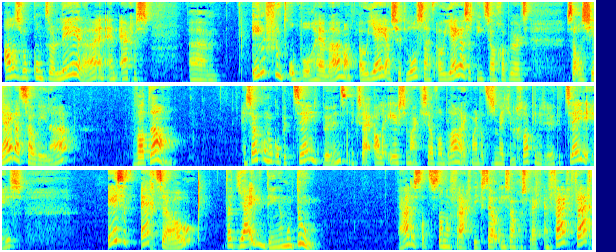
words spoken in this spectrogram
alles wil controleren en, en ergens um, invloed op wil hebben. Want oh jee, als je het loslaat, oh jee, als het niet zo gebeurt zoals jij dat zou willen, wat dan? En zo kom ik op het tweede punt. Want ik zei allereerst, je maakt jezelf wel belangrijk. Maar dat is een beetje een grapje natuurlijk. Het tweede is, is het echt zo dat jij die dingen moet doen? Ja, dus dat is dan een vraag die ik stel in zo'n gesprek. En vaak, vraag,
